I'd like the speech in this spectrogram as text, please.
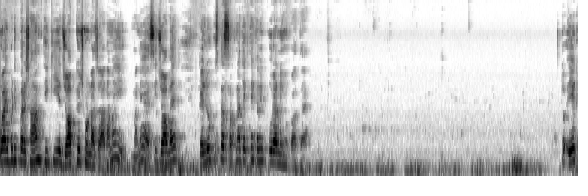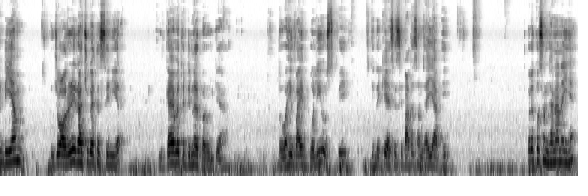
वाइफ बड़ी परेशान थी कि ये जॉब क्यों छोड़ना चाह रहा मैं मैंने ऐसी जॉब है, कई लोग उसका सपना देखते हैं कभी पूरा नहीं हो पाता है। तो एक डीएम जो ऑलरेडी रह चुके थे सीनियर गए हुए थे डिनर पर उनके यहाँ। तो वही वाइफ बोली उसकी कि, देखिए ऐसी ऐसी बात है समझाइए आप ही। बोले, कुछ समझाना नहीं है।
